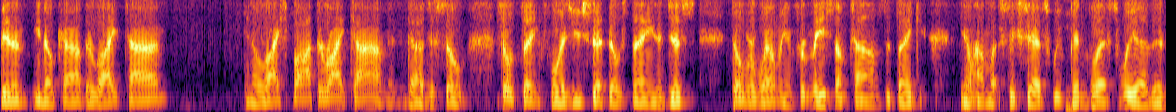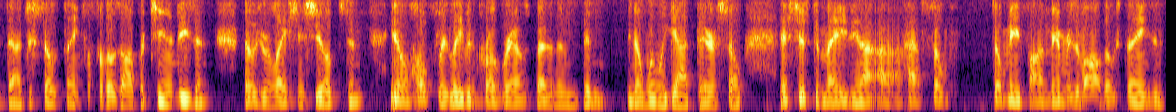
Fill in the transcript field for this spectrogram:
been, you know, kind of the right time you know, right spot at the right time, and uh, just so so thankful as you said those things. It just it's overwhelming for me sometimes to think, you know, how much success we've been blessed with, and uh, just so thankful for those opportunities and those relationships, and you know, hopefully leaving programs better than than you know when we got there. So it's just amazing. I, I have so so many fond memories of all those things, and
